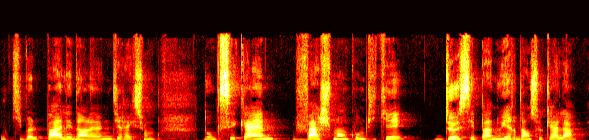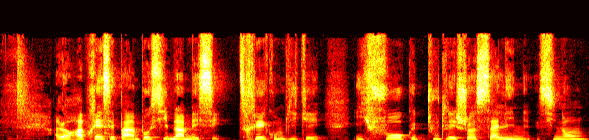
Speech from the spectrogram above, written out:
ou qui veulent pas aller dans la même direction. Donc c'est quand même vachement compliqué de s'épanouir dans ce cas-là. Alors après, c'est pas impossible, hein, mais c'est très compliqué. Il faut que toutes les choses s'alignent, sinon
